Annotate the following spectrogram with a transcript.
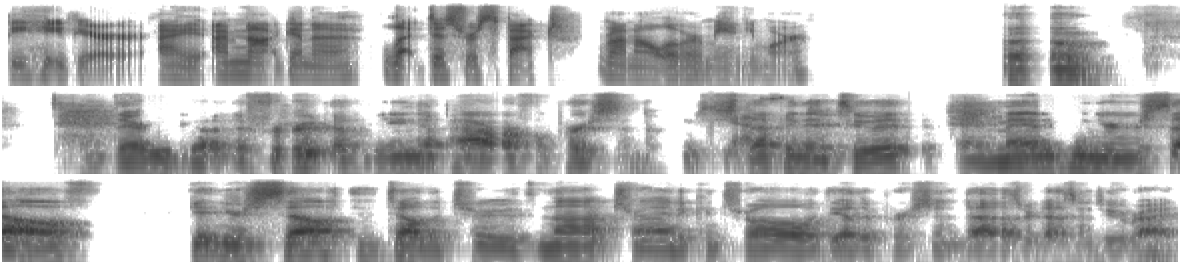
behavior. I, I'm not going to let disrespect run all over me anymore. Boom. And there you go. The fruit of being a powerful person, yes. stepping into it and managing yourself, getting yourself to tell the truth, not trying to control what the other person does or doesn't do right.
